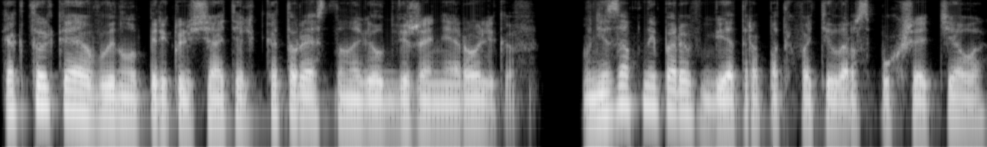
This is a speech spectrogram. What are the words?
Как только я вынул переключатель, который остановил движение роликов, внезапный порыв ветра подхватил распухшее тело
